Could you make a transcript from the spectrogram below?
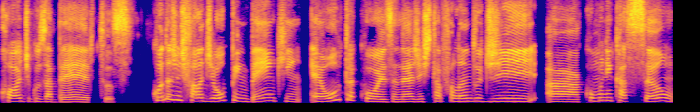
códigos abertos quando a gente fala de open banking, é outra coisa, né? A gente está falando de a comunicação,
